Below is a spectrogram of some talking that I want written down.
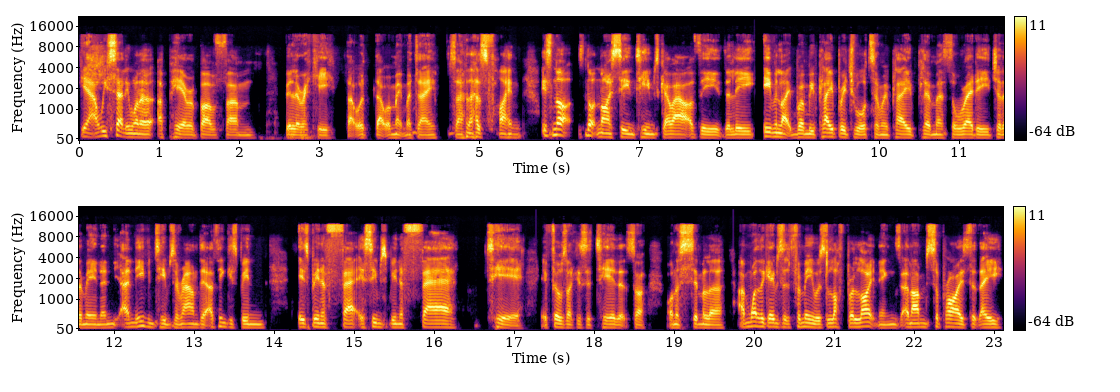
Yeah, we certainly want to appear above um, Billericay. That would that would make my day. So that's fine. It's not it's not nice seeing teams go out of the the league. Even like when we play Bridgewater and we play Plymouth already. Do you know what I mean? And and even teams around it. I think it's been it's been a fair. It seems to be a fair tier. It feels like it's a tier that's uh, on a similar. And one of the games that for me was Loughborough Lightnings, and I'm surprised that they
